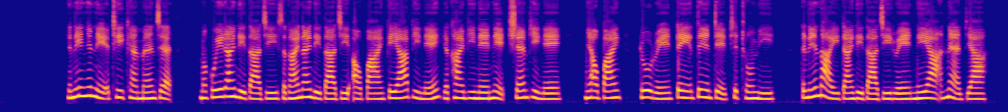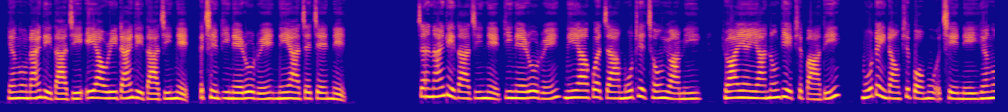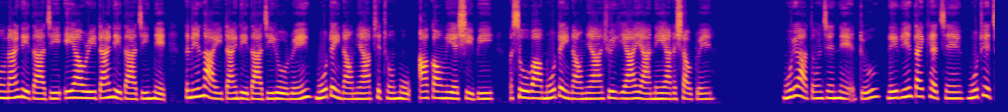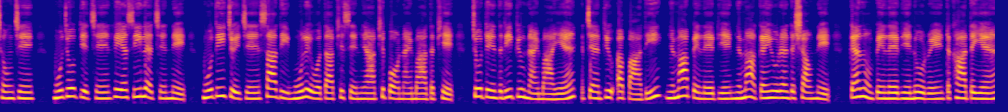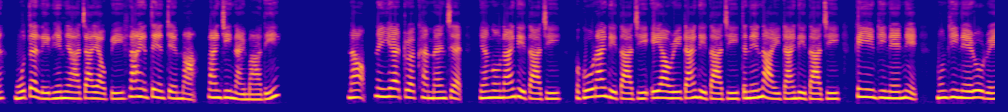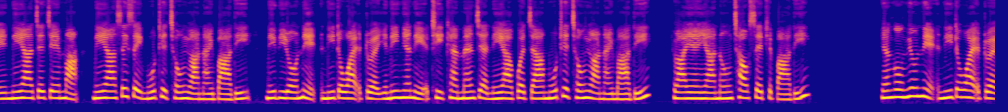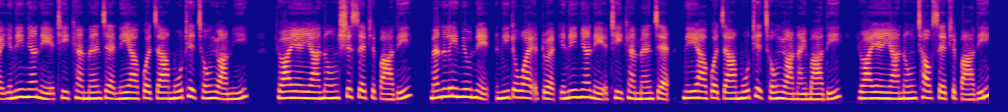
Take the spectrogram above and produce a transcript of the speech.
ယနေ့ညနေအထိခံမှန်းချက်မကွေးတိုင်းဒေသကြီးစကိုင်းတိုင်းဒေသကြီးအောက်ပိုင်းကယားပြည်နယ်ရခိုင်ပြည်နယ်နှင့်ရှမ်းပြည်နယ်မြောက်ပိုင်း တို့တွင်တိမ်အထင်တစ်ဖြစ်ထွန်းပြီးတနင်္သာရီတိုင်းဒေသကြီးတွင်နေရအနှံ့အပြားရန်ကုန်တိုင်းဒေသကြီးအေရဝတီတိုင်းဒေသကြီးနှင့်ကချင်ပြည်နယ်တို့တွင်နေရကျဲကျဲနှင့်ကြံတိုင်းဒေသကြီးနှင့်ပြည်နယ်တို့တွင်နေရကွက်ကြားမိုးထစ်ချုံရွာမီရွာရန်ရာနှုံးပြည့်ဖြစ်ပါသည် မိုးတိမ်တောင်ဖြစ်ပေါ်မှုအခြေအနေရန်ကုန်တိုင်းဒေသကြီးအေရဝတီတိုင်းဒေသကြီးနှင့်တနင်္သာရီတိုင်းဒေသကြီးတို့တွင်မိုးတိမ်တောင်များဖြစ်ထွန်းမှုအားကောင်းလျက်ရှိပြီးအဆိုပါမိုးတိမ်တောင်များရွေ့လျားရာနေရာတစ်လျှောက်တွင် မိုးရွာသွန်းခြင်းနှင့်အတူလေပြင်းတိုက်ခတ်ခြင်းမိုးထစ်ချုံခြင်းမိုးကြိုးပစ်ခြင်းလျှက်စီးလက်ခြင်းနှင့်မိုးတီးကြွေခြင်းစသည့်မိုးလေဝသဖြစ်စဉ်များဖြစ်ပေါ်နိုင်ပါသဖြင့်ကြိုတင်သတိပြုနိုင်ပါရန်အကြံပြုအပ်ပါသည်မြမပင်လေပြင်းမြမကမ်းရိုးတန်းတစ်လျှောက်နှင့်ကမ်းလွန်ပင်လယ်ပြင်တို့တွင်တခါတရံမိုးသက်လေပြင်းများကြားရောက်ပြီးလှိုင်းအထင်အထင်မှလှိုင်းကြီးနိုင်ပါသည်။ နောက်နှစ်ရက်အတွက်ခံမှန်းချက်ရန်ကုန်တိုင်းဒေသကြီးပဲခူးတိုင်းဒေသကြီးအေရဝတီတိုင်းဒေသကြီးတနင်္သာရီတိုင်းဒေသကြီးကရင်ပြည်နယ်နှင့်မွန်ပြည်နယ်တို့တွင်နေရာကျဲကျဲမှနေရာစိတ်စိတ်မိုးထစ်ချုံရွာနိုင်ပါသည်။နေပြည်တော်နှင့်အနီးတစ်ဝိုက်အတွက်ယနေ့ညနေအထိခံမှန်းချက်နေရာကွက်ကြားမိုးထစ်ချုံရွာနိုင်ပါသည်။ရွာရန်ရာနှုန်း60ဖြစ်ပါသည်။ရန်ကုန်မြို့နှင့်အနီးတစ်ဝိုက်အတွက်ယနေ့ညနေအထိခံမှန်းချက်နေရာကွက်ကြားမိုးထစ်ချုံရွာမည် ရွာရန်ရာနှုန်း80ဖြစ်ပါသည်မန္တလေးမြို့နှင့်အနီးတစ်ဝိုက်အတွက်ယနေ့ညနေအထိခံမှန်းချက်နေရာကွက်ကြားမိုးထစ်ချုံရွာနိုင်ပါသည်ရွာရန်ရာနှုန်း60ဖြစ်ပါသည်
